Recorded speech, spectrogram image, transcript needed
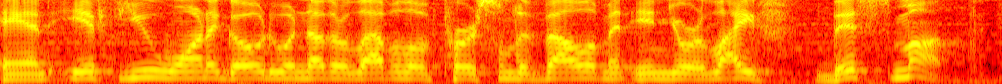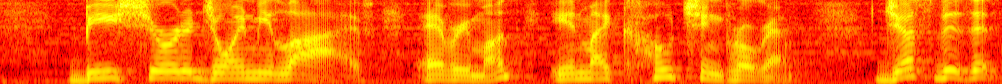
And if you want to go to another level of personal development in your life this month, be sure to join me live every month in my coaching program. Just visit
